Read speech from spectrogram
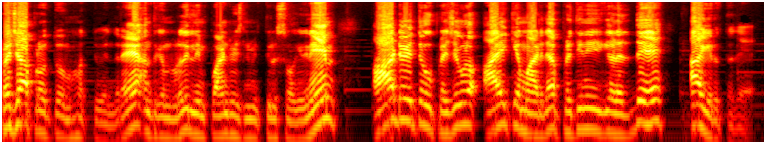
ಪ್ರಜಾಪ್ರಭುತ್ವ ಮಹತ್ವವೆಂದ್ರೆ, ಅಂತ ಇಲ್ಲಿ ಪಾಯಿಂಟ್ ವೈಸ್ ನಿಮಗೆ ತಿಳಿಸೋಗಿದ್ದೀನಿ ಆಡಳಿತವು ಪ್ರಜೆಗಳು ಆಯ್ಕೆ ಮಾಡಿದ ಪ್ರತಿನಿಧಿಗಳದ್ದೇ ಆಗಿರುತ್ತದೆ.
